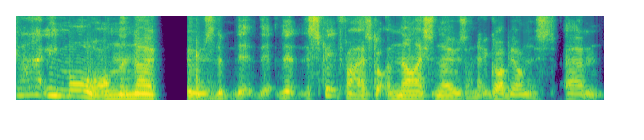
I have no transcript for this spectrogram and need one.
slightly more on the nose. The, the, the, the Spitfire's got a nice nose on it, got to be honest. Um,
